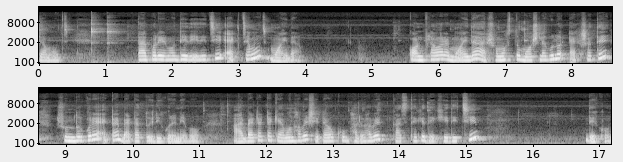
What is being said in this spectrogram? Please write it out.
চামচ। তারপরে এর মধ্যে দিয়ে দিচ্ছি এক চামচ ময়দা। কর্নফ্লাওয়ার আর ময়দা আর সমস্ত মশলাগুলো একসাথে সুন্দর করে একটা ব্যাটার তৈরি করে নেব। আর ব্যাটারটা কেমন হবে সেটাও খুব ভালোভাবে কাছ থেকে দেখিয়ে দিচ্ছি। দেখুন,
